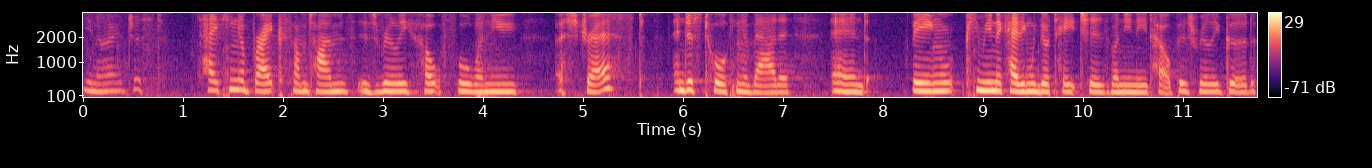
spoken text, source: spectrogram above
you know, just taking a break sometimes is really helpful when you are stressed and just talking about it and being communicating with your teachers when you need help is really good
